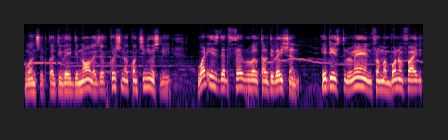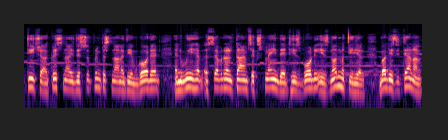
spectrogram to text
One should cultivate the knowledge of Krishna continuously. What is that favorable cultivation? It is to learn from a bona fide teacher. Krishna is the Supreme Personality of Godhead and we have uh, several times explained that his body is not material but is eternal.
